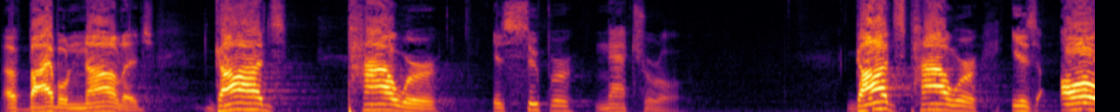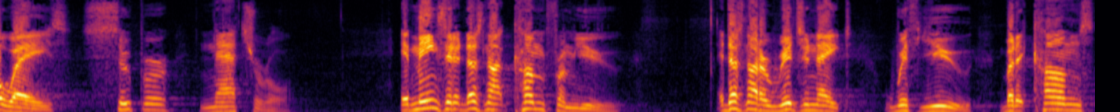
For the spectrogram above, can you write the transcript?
of Bible knowledge. God's power is supernatural. God's power is always supernatural. It means that it does not come from you. It does not originate with you, but it comes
